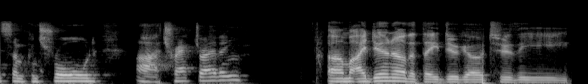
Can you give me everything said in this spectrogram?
some controlled uh, track driving. Um, I do know that they do go to the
